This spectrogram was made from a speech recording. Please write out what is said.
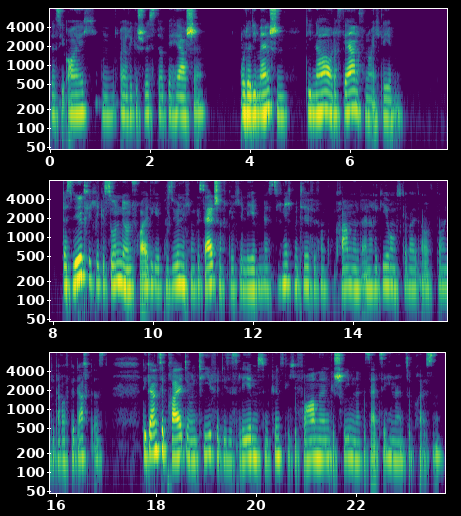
dass sie euch und eure Geschwister beherrsche oder die Menschen, die nah oder fern von euch leben. Das wirkliche, gesunde und freudige persönliche und gesellschaftliche Leben lässt sich nicht mit Hilfe von Programmen und einer Regierungsgewalt aufbauen, die darauf bedacht ist, die ganze Breite und Tiefe dieses Lebens in künstliche Formeln geschriebener Gesetze hineinzupressen.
